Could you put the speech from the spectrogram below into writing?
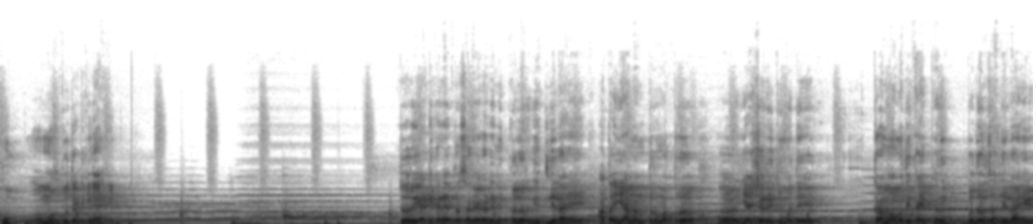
खूप महत्त्व त्या ठिकाणी आहे. तर या ठिकाणी आता सगळ्या गाड्याने कलर घेतलेला आहे. आता यानंतर मात्र या शर्यतीमध्ये क्रमामध्ये काही फरक बदल झालेला आहे.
